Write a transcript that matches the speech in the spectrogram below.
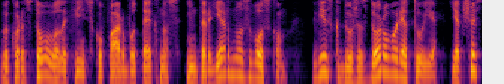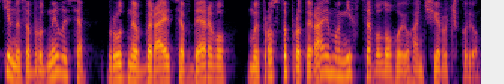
використовували фінську фарбу текнос інтер'єрну з воском. Віск дуже здорово рятує, якщо стіни забруднилися, бруд не вбирається в дерево, ми просто протираємо місце вологою ганчірочкою.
